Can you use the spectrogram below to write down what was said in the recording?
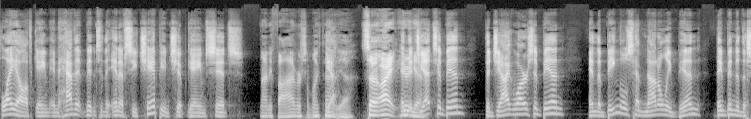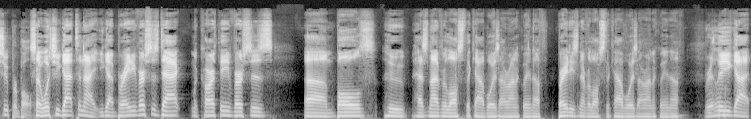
playoff game and haven't been to the NFC Championship game since. 95 or something like that. Yeah. Yeah. So, all right. Here And the. Jets have been, the Jaguars have been, and the Bengals have not only been, they've been to the Super Bowl. So, what you got tonight? You got Brady versus Dak, McCarthy versus um, Bowles, who has never lost to the Cowboys, ironically enough. Brady's never lost to the Cowboys, ironically enough. Really? Who you got?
